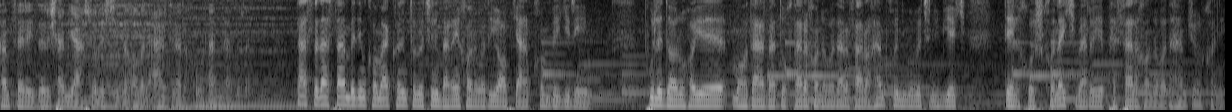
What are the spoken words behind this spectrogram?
هم فریزرش هم یخچالش چیز قابل ارزی برای خوردن نداره. دست به دست هم بدیم کمک کنیم تا بتونیم برای این خانواده یه آب گرم کن بگیریم. پول داروهای مادر و دختر خانواده رو فراهم کنیم و بتونیم یک دلخوش کنکی برای پسر خانواده هم جور کنیم.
